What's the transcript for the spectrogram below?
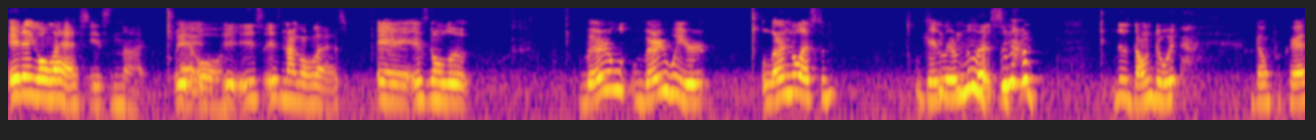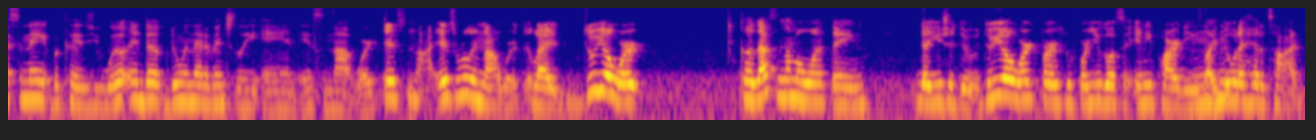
it ain't going to last. It's not It- at all. it- it's it's not gonna last, and it's gonna look very very weird. Learn the lesson. Okay, learn the lesson. Just don't do it. Don't procrastinate because you will end up doing that eventually, and it's not worth it. It's not. It's really not worth it. Like do your work, cause that's the number one thing that you should do. Do your work first before you go to any parties. Like Mhm. do it ahead of time.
